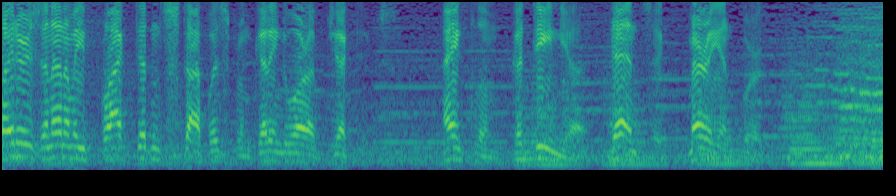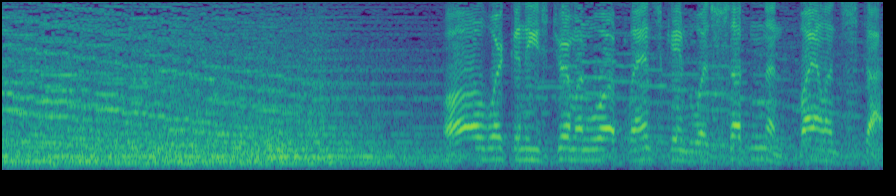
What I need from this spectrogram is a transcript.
Fighters and enemy flak didn't stop us from getting to our objectives. Anklam, Gdynia, Danzig, Marienburg. All work in these German war plants came to a sudden and violent stop.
